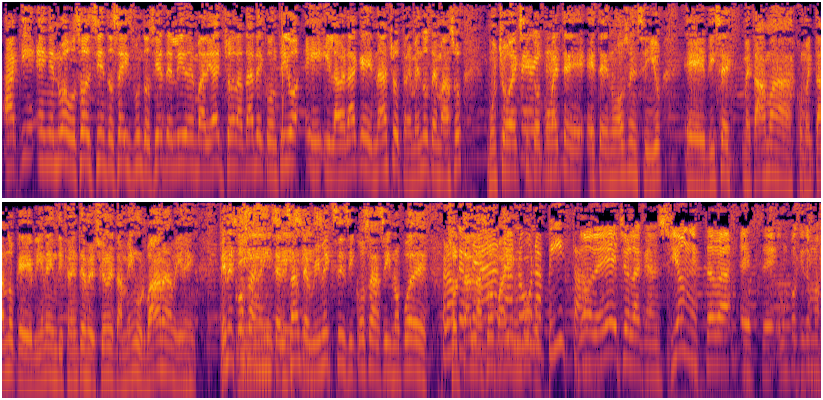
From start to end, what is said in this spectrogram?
aquí en el nuevo Sol 106.7, el líder en de la tarde contigo. Y, y la verdad que Nacho, tremendo temazo, mucho éxito con este este nuevo sencillo. Eh, dice, me estabas comentando que vienen diferentes versiones también urbanas, vienen vienen Sí, cosas sí, interesantes, sí, sí. remixes y cosas así. No puedes Pero soltar que la sopa ahí un poco. una pista. No, de hecho la canción estaba este un poquito más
